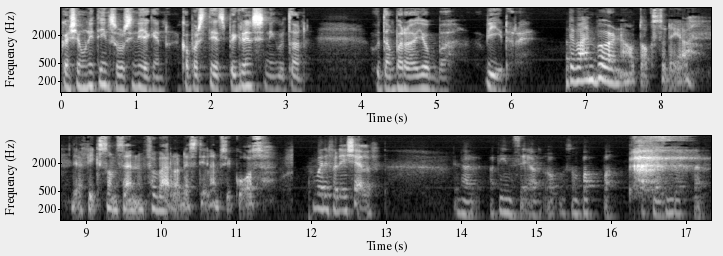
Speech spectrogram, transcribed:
Kanske hon inte insåg sin egen kapacitetsbegränsning utan, utan bara jobba vidare. Det var en burnout också det jag, det jag fick som sen förvärrades till en psykos. Vad är det för dig själv? Den här att inse som pappa, att se sin dotter.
